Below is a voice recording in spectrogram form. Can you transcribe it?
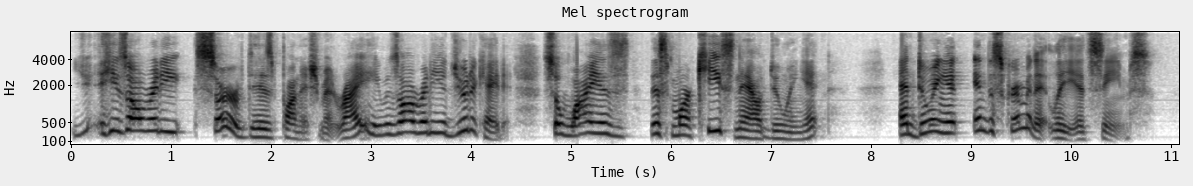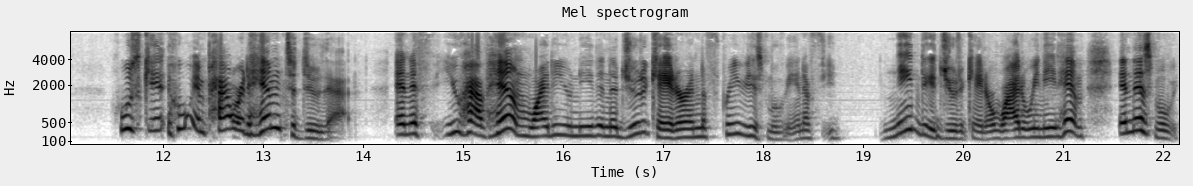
He's already served his punishment, right? He was already adjudicated. So why is this Marquise now doing it and doing it indiscriminately, it seems? Who's get, who empowered him to do that? And if you have him, why do you need an adjudicator in the previous movie? And if you need the adjudicator, why do we need him in this movie?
